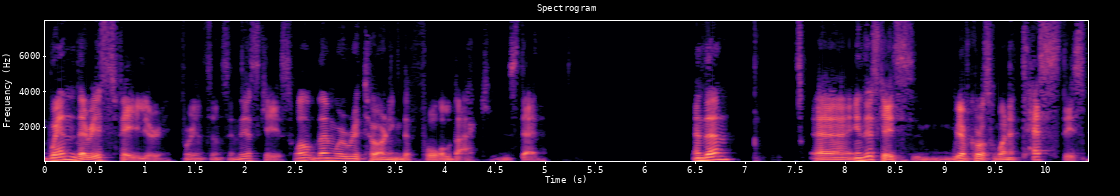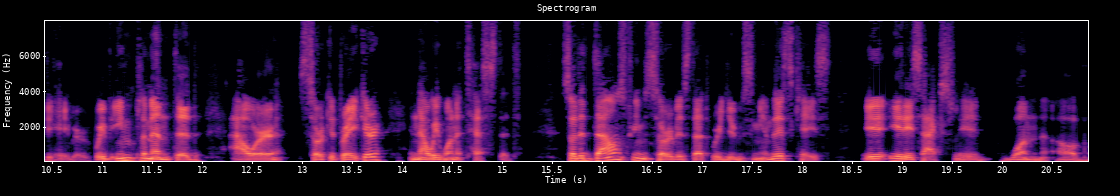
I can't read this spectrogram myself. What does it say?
when there is failure, for instance, in this case, well, then we're returning the fallback instead. And then uh, in this case, we of course want to test this behavior. We've implemented our circuit breaker, and now we want to test it. So the downstream service that we're using in this case, it, it is actually one of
